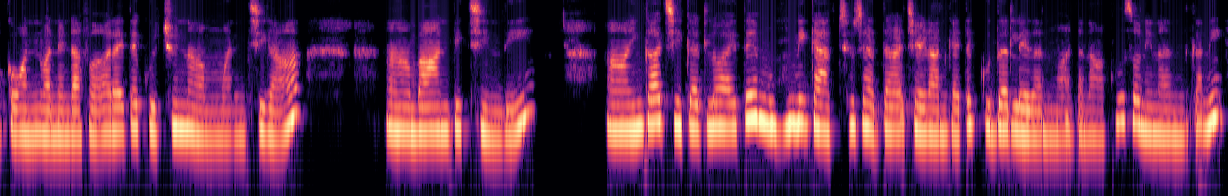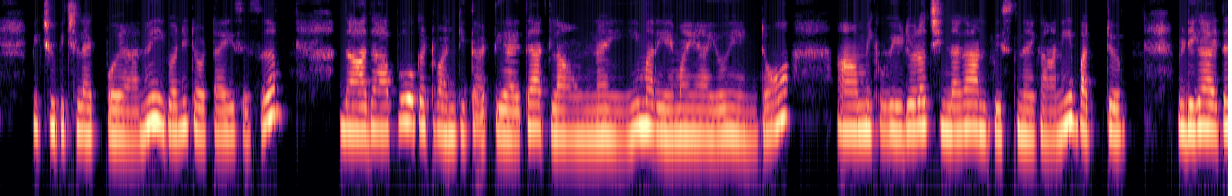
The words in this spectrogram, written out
ఒక one one and half hour అయితే కూర్చున్నాం మంచిగా. బాగా అనిపించింది. ఇంకా చీకట్లో అయితే మూన్ని క్యాప్చర్ చేద్దా చేయడానికి అయితే కుదరలేదనమాట నాకు. సో నేను అందుకని మీకు చూపించలేకపోయాను. ఇవన్నీ టోటైసెస్ దాదాపు ఒక ట్వంటీ థర్టీ అయితే అట్లా ఉన్నాయి. మరి ఏమయ్యాయో ఏంటో మీకు వీడియోలో చిన్నగా అనిపిస్తున్నాయి కానీ బట్ విడిగా అయితే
